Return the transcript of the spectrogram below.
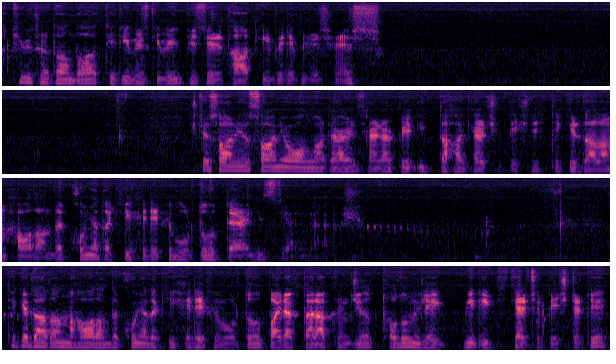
Twitter'dan da dediğimiz gibi bizleri takip edebilirsiniz. İşte saniye saniye olanlar değerli izleyenler bir ilk daha gerçekleşti. Tekirdağ'dan havalandı. Konya'daki hedefi vurdu değerli izleyenler. Tekirdağ'dan havalandı Konya'daki hedefi vurdu. Bayraktar Akıncı Tolun ile bir ilk gerçekleştirdi.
